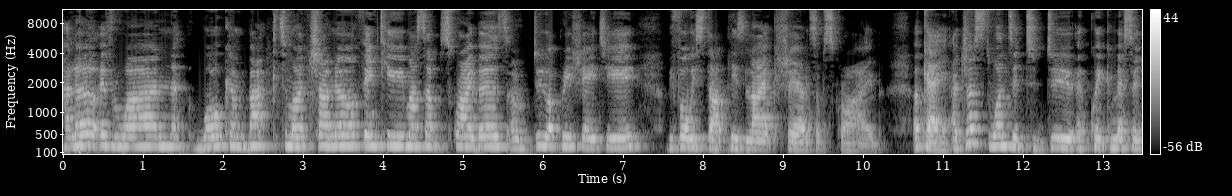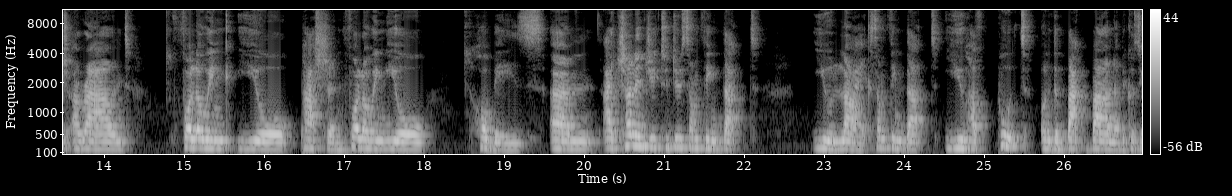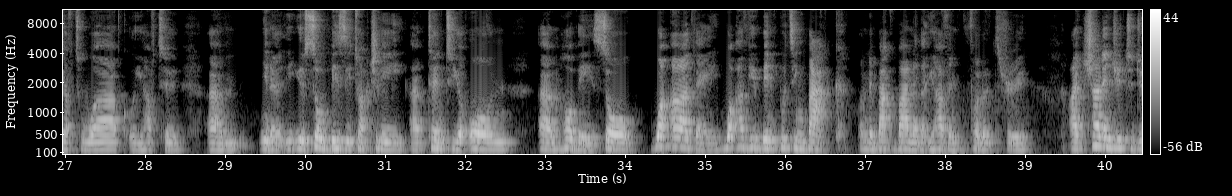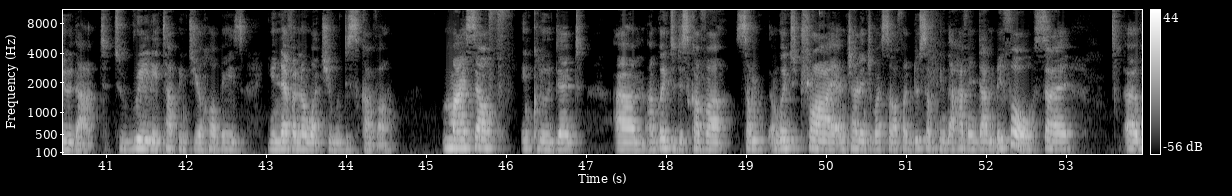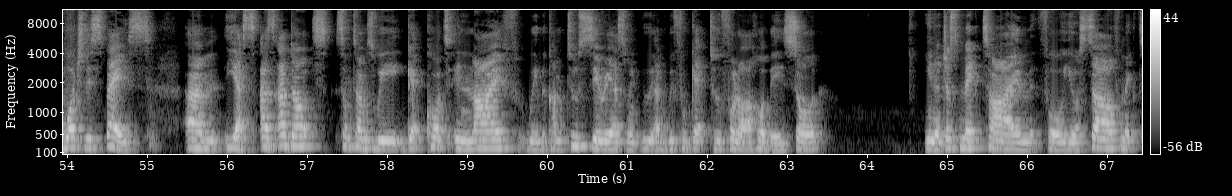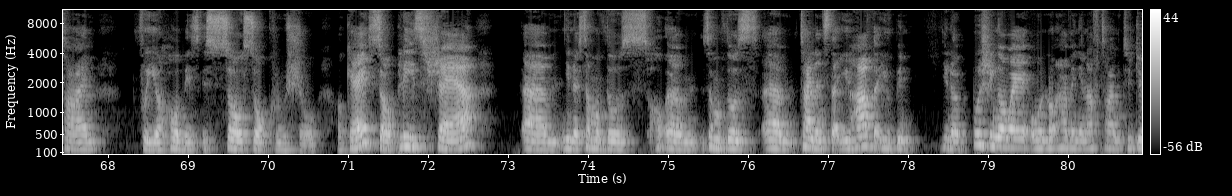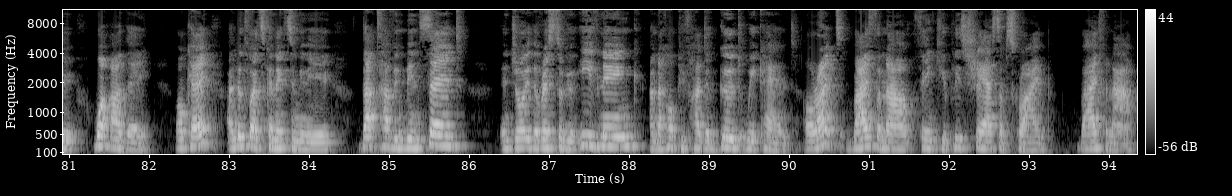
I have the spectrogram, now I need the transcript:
hello everyone. Welcome back to my channel. Thank you my subscribers. I do appreciate you. Before we start please like share and subscribe. Okay i just wanted to do a quick message around following your passion following your hobbies. Um i challenge you to do something that you like something that you have put on the back burner because you have to work or you have to um, you know you're so busy to actually uh, tend to your own um, hobbies. So what are they? What have you been putting back on the back burner that you haven't followed through? I challenge you to do that to really tap into your hobbies. You never know what you will discover. Myself included um, i'm going to discover some i'm going to try and challenge myself and do something that i haven't done before. So uh, watch this space um, yes, as adults, sometimes we get caught in life. We become too serious when we, and we forget to follow our hobbies. So, you know, just make time for yourself, make time for your hobbies is so, so crucial. Okay. So please share, um, you know, some of those, um, some of those, um, talents that you have that you've been, you know, pushing away or not having enough time to do. What are they? Okay. I look forward to connecting with you. That having been said, enjoy the rest of your evening and I hope you've had a good weekend. All right. Bye for now. Thank you. Please share, subscribe. Bye for now.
